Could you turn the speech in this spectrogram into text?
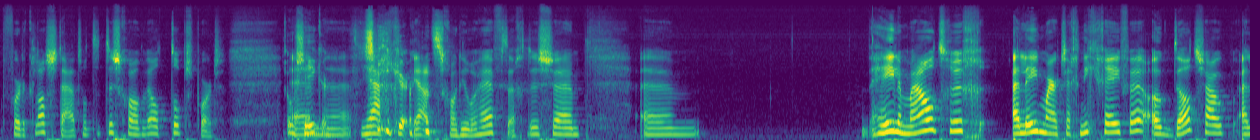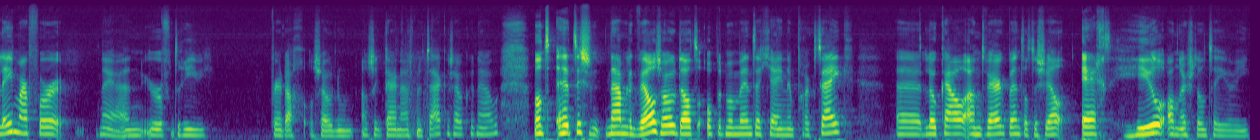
voor de klas staat. Want het is gewoon wel topsport. Oh, En, zeker. eh, ja, Zeker. Ja, het is gewoon heel heftig. Dus ehm, helemaal terug alleen maar techniek geven, ook dat zou ik alleen maar voor nou ja, een uur of drie per dag of zo doen. Als ik daarnaast mijn taken zou kunnen houden. Want het is namelijk wel zo dat op het moment dat jij in een praktijk eh, lokaal aan het werk bent, dat is wel echt heel anders dan theorie.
